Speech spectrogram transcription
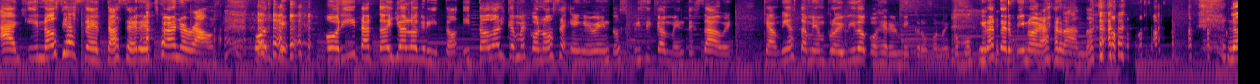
aquí no se acepta hacer el turnaround, porque ahorita estoy yo a lo grito y todo el que me conoce en eventos físicamente sabe que a mí es también prohibido coger el micrófono y como quiera termino agarrando. No,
